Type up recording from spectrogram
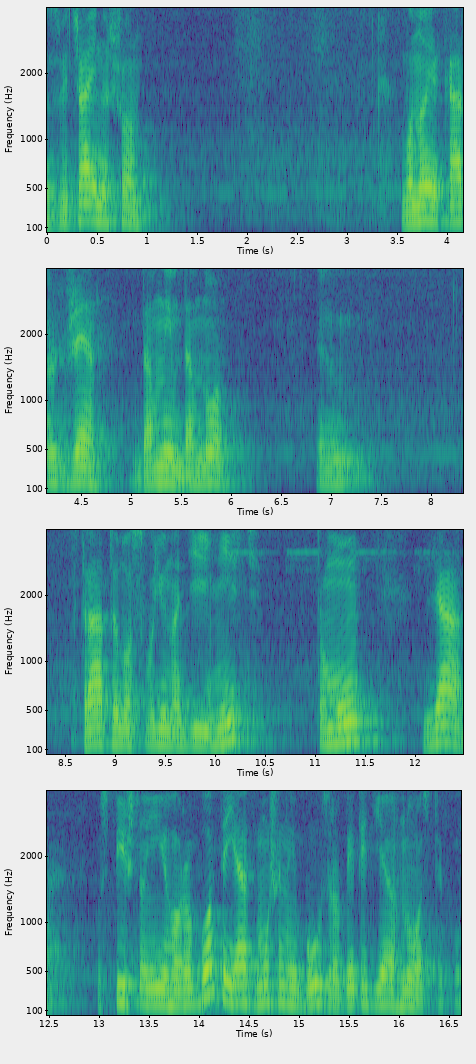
Звичайно, що воно, як кажуть, вже давним-давно е, втратило свою надійність. Тому для успішної його роботи я змушений був зробити діагностику.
